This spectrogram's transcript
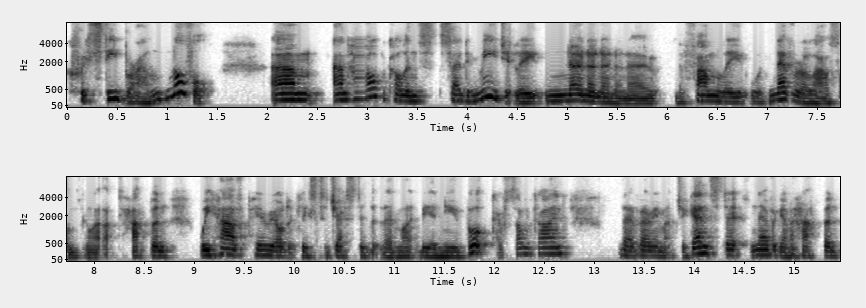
Christie Brown novel? Um, and HarperCollins said immediately, no, no, no, no, no. The family would never allow something like that to happen. We have periodically suggested that there might be a new book of some kind. They're very much against it, never going to happen.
